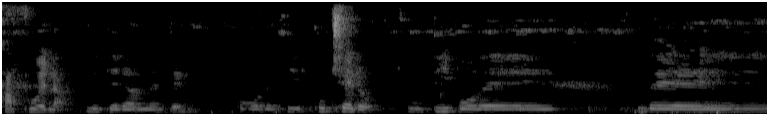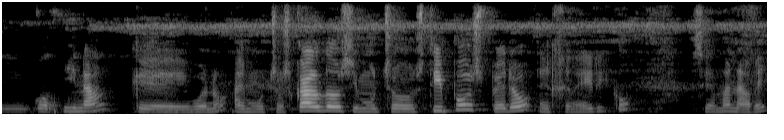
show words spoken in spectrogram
cazuela, literalmente. Como decir, puchero. Un tipo de, de cocina que, bueno, hay muchos caldos y muchos tipos, pero en genérico se llama nave.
